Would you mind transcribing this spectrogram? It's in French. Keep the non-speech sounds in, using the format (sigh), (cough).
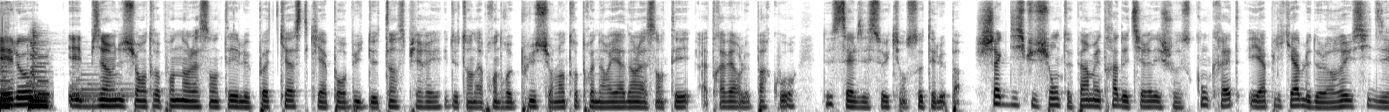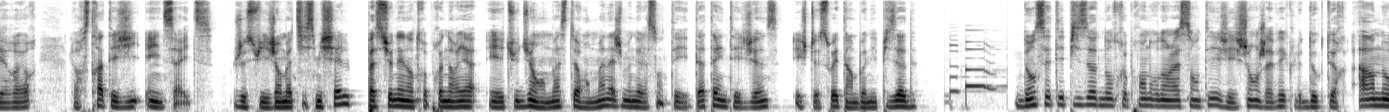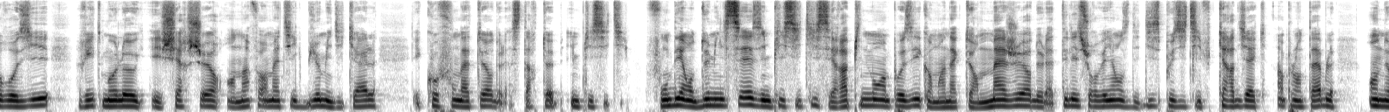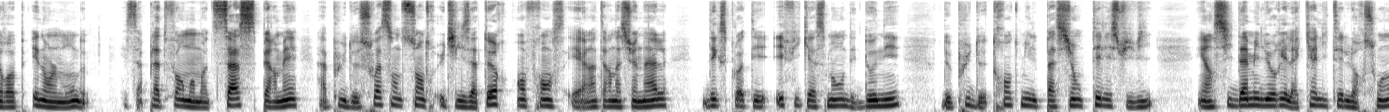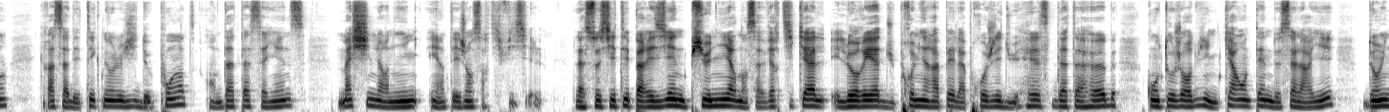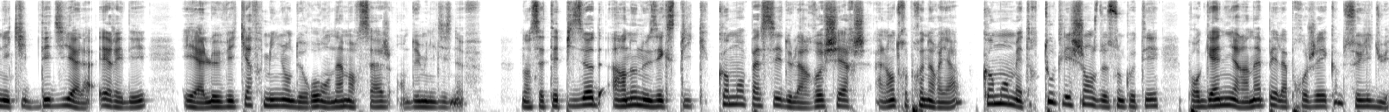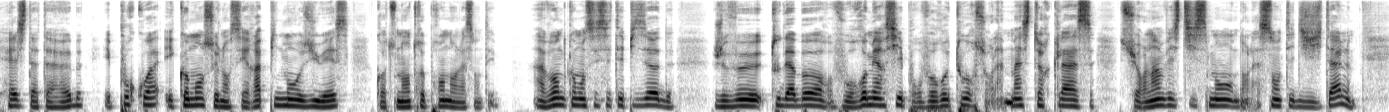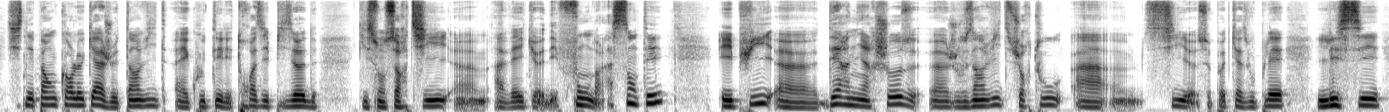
Hello et bienvenue sur Entreprendre dans la santé, le podcast qui a pour but de t'inspirer et de t'en apprendre plus sur l'entrepreneuriat dans la santé à travers le parcours de celles et ceux qui ont sauté le pas. Chaque discussion te permettra de tirer des choses concrètes et applicables de leurs réussites et erreurs, leurs stratégies et insights. Je suis Jean-Baptiste Michel, passionné d'entrepreneuriat et étudiant en master en management de la santé et data intelligence et je te souhaite un bon épisode. Dans cet épisode d'Entreprendre dans la santé, j'échange avec le docteur Arnaud Rosier, rythmologue et chercheur en informatique biomédicale et cofondateur de la startup Implicity. Fondée en 2016, Implicity s'est rapidement imposé comme un acteur majeur de la télésurveillance des dispositifs cardiaques implantables en Europe et dans le monde. Et sa plateforme en mode SaaS permet à plus de 60 centres utilisateurs en France et à l'international d'exploiter efficacement des données de plus de 30 000 patients télésuivis et ainsi d'améliorer la qualité de leurs soins grâce à des technologies de pointe en data science, machine learning et intelligence artificielle. La société parisienne pionnière dans sa verticale et lauréate du premier appel à projet du Health Data Hub compte aujourd'hui une quarantaine de salariés, dont une équipe dédiée à la RD et a levé 4 millions d'euros en amorçage en 2019. Dans cet épisode, Arnaud nous explique comment passer de la recherche à l'entrepreneuriat, comment mettre toutes les chances de son côté pour gagner un appel à projet comme celui du Health Data Hub, et pourquoi et comment se lancer rapidement aux US quand on entreprend dans la santé. Avant de commencer cet épisode, je veux tout d'abord vous remercier pour vos retours sur la masterclass sur l'investissement dans la santé digitale. Si ce n'est pas encore le cas, je t'invite à écouter les trois épisodes qui sont sortis euh, avec des fonds dans la santé. Et puis, euh, dernière chose, euh, je vous invite surtout à, euh, si ce podcast vous plaît, laisser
